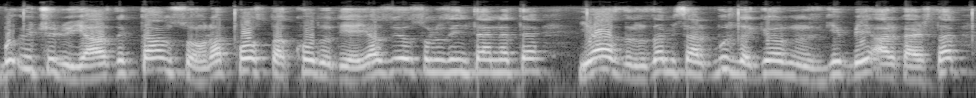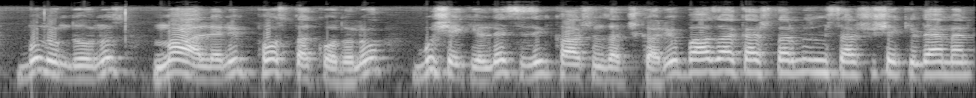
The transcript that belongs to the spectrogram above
Bu üçünü yazdıktan sonra posta kodu diye yazıyorsunuz internete. Yazdığınızda misal burada gördüğünüz gibi arkadaşlar bulunduğunuz mahallenin posta kodunu bu şekilde sizin karşınıza çıkarıyor. Bazı arkadaşlarımız misal şu şekilde hemen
